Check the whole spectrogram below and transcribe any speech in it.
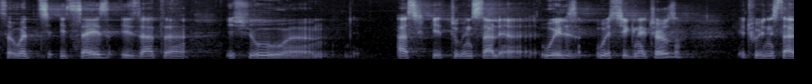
So what it says is that uh, if you um, ask it to install uh, wheels with signatures, it will install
